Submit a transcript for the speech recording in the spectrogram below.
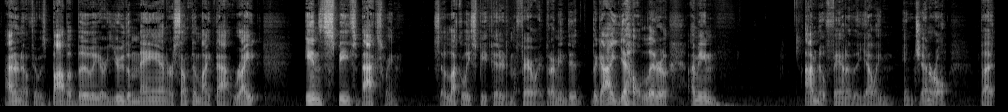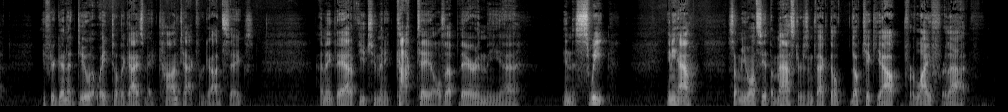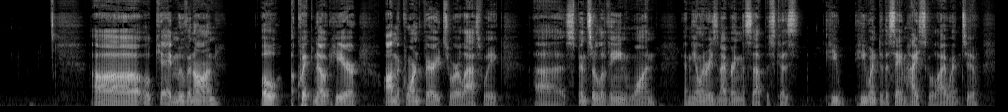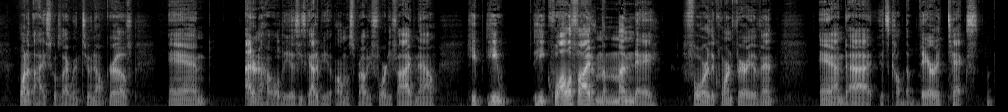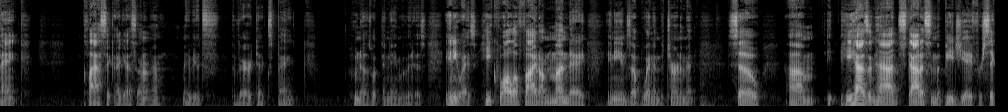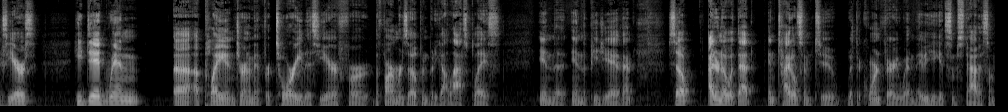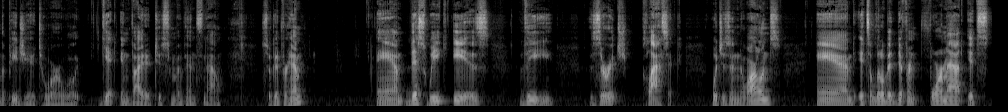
I don't know if it was Baba Booey or You the Man or something like that, right? In Spieth's backswing. So luckily Spieth hit it in the fairway. But I mean, the, the guy yelled literally. I mean, I'm no fan of the yelling in general, but if you're going to do it, wait till the guy's made contact, for God's sakes. I think they had a few too many cocktails up there in the uh, in the suite. Anyhow, something you won't see at the Masters. In fact, they'll they'll kick you out for life for that. Uh, okay, moving on. Oh, a quick note here on the Korn Ferry Tour last week. Uh, Spencer Levin won, and the only reason I bring this up is because he he went to the same high school I went to, one of the high schools I went to in Elk Grove, and I don't know how old he is. He's got to be almost probably 45 now. He he he qualified on the Monday for the Korn Ferry event, and uh, it's called the Veritex Bank Classic. I guess I don't know. Maybe it's the Veritex Bank. Who knows what the name of it is? Anyways, he qualified on Monday, and he ends up winning the tournament. So um, he hasn't had status in the PGA for six years. He did win uh, a play-in tournament for Torrey this year for the Farmers Open, but he got last place in the in the PGA event. So I don't know what that entitles him to with the Korn Ferry win. Maybe he gets some status on the PGA Tour. Or will get invited to some events now. So good for him. And this week is the Zurich Classic, which is in New Orleans, and it's a little bit different format. It's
